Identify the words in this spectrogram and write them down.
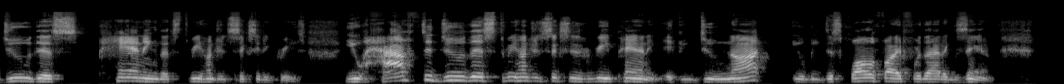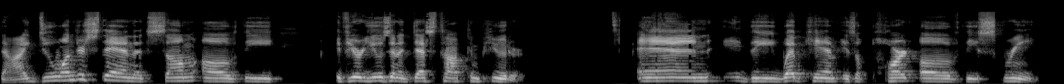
do this panning that's 360 degrees. You have to do this 360 degree panning. If you do not, you'll be disqualified for that exam. Now, I do understand that some of the, if you're using a desktop computer and the webcam is a part of the screen,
